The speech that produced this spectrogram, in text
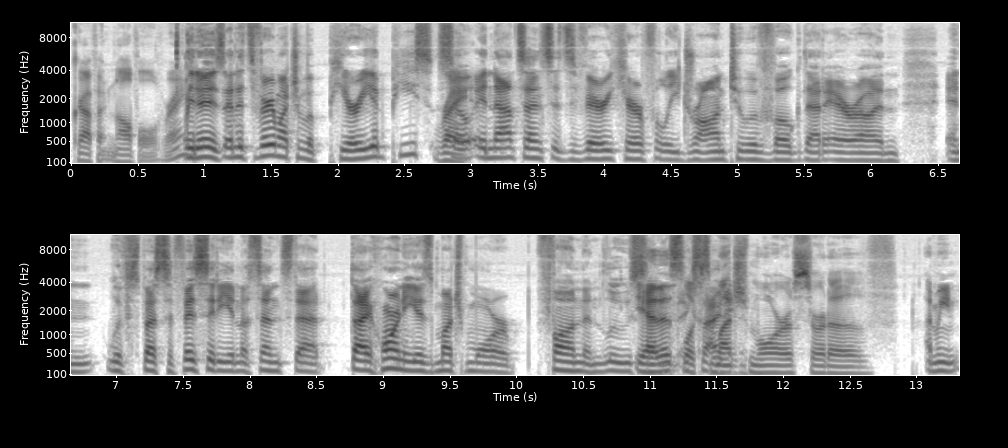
graphic novel, right? it is and it's very much of a period piece Right. so in that sense it's very carefully drawn to evoke that era and and with specificity in the sense that die horny is much more fun and loose yeah, and this looks much more sort of. I mean,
